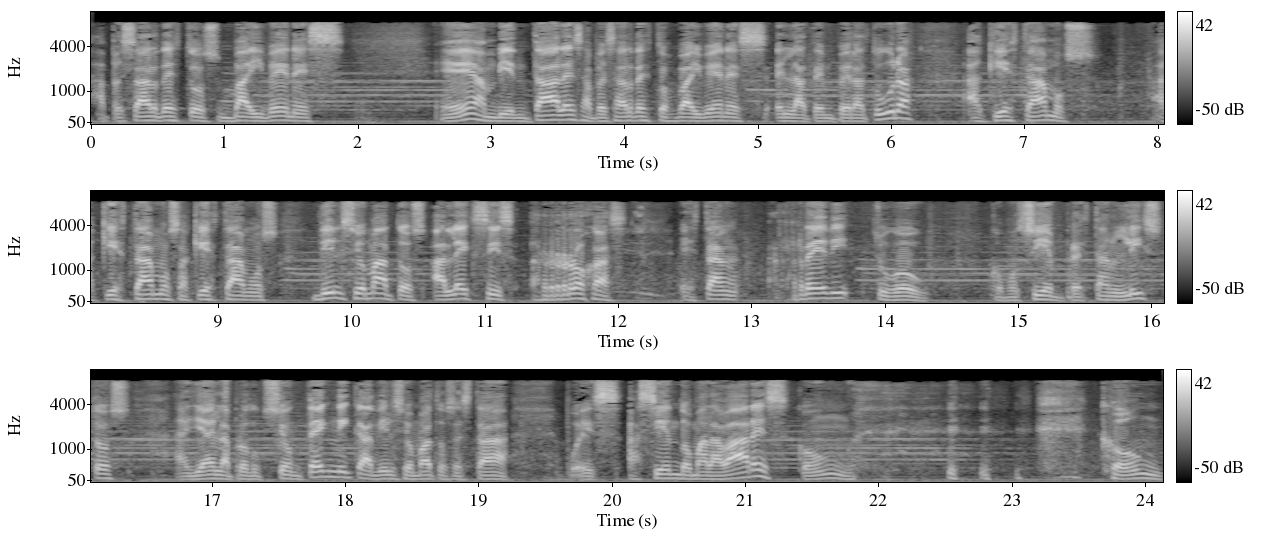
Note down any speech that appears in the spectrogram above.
a pesar de estos vaivenes eh, ambientales, a pesar de estos vaivenes en la temperatura, aquí estamos Aquí estamos, aquí estamos. Dilcio Matos, Alexis Rojas están ready to go. Como siempre, están listos allá en la producción técnica. Dilcio Matos está pues haciendo malabares con con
